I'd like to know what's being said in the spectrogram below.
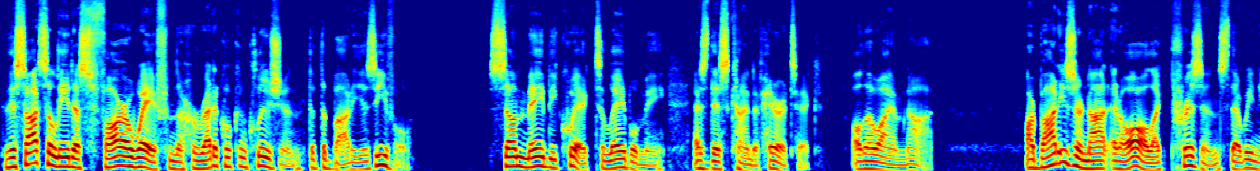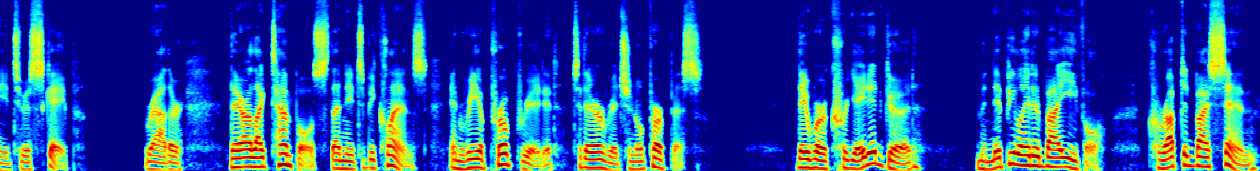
This ought to lead us far away from the heretical conclusion that the body is evil. Some may be quick to label me as this kind of heretic, although I am not. Our bodies are not at all like prisons that we need to escape. Rather, they are like temples that need to be cleansed and reappropriated to their original purpose. They were created good, manipulated by evil, corrupted by sin,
